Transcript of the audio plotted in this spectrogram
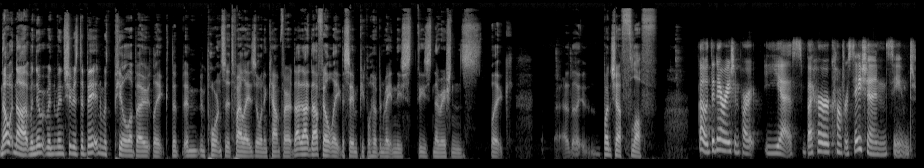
No, no. When they, were- when when she was debating with Peele about like the importance of the Twilight Zone and Campfire, that, that that felt like the same people who have been writing these these narrations, like uh, a bunch of fluff. Oh, the narration part, yes, but her conversation seemed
